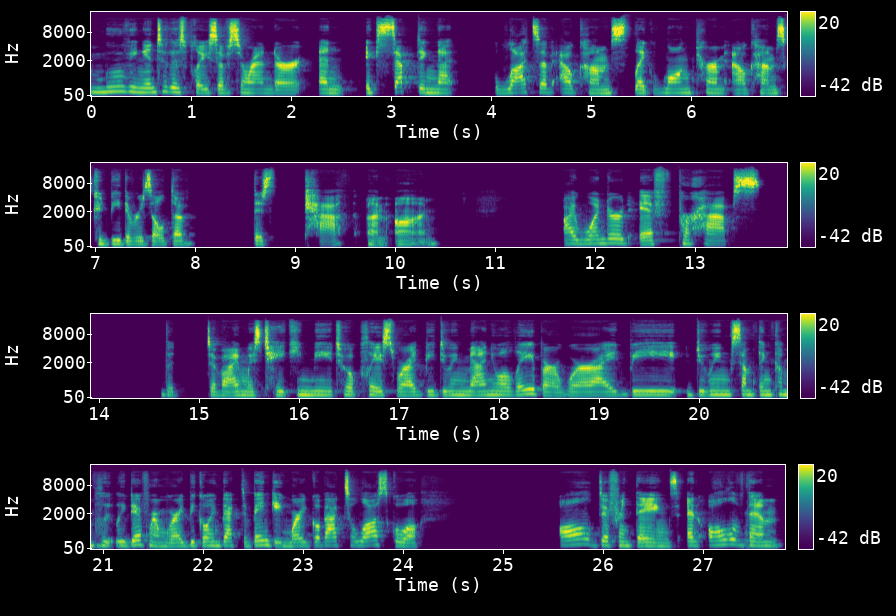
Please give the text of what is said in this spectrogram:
moving into this place of surrender and accepting that lots of outcomes, like long term outcomes, could be the result of this path I'm on. I wondered if perhaps the divine was taking me to a place where I'd be doing manual labor, where I'd be doing something completely different, where I'd be going back to banking, where I'd go back to law school, all different things. And all of them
